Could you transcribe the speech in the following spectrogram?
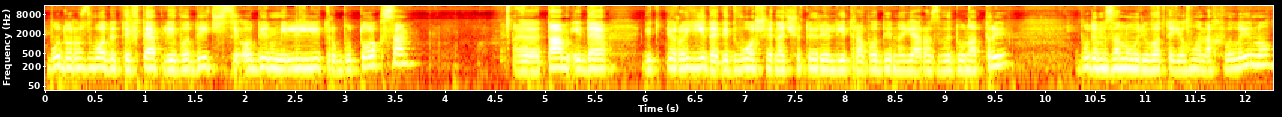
Буду розводити в теплій водичці 1 мл бутокса. Е, Там іде від піроїда, від вошей на 4 літра води, ну я розведу на 3. Будемо занурювати його на хвилину.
